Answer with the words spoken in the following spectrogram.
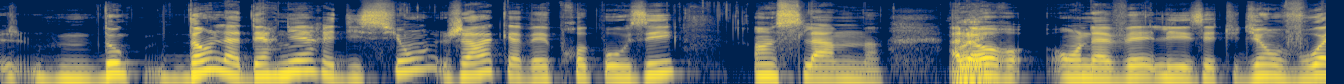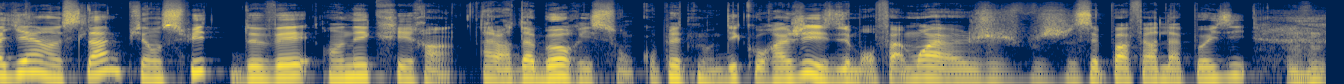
donc, dans la dernière édition, Jacques avait proposé un slam. Alors, on avait, les étudiants voyaient un slam, puis ensuite devaient en écrire un. Alors d'abord, ils sont complètement découragés. Ils se disent, bon, enfin, moi, je ne sais pas faire de la poésie. Mhm.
